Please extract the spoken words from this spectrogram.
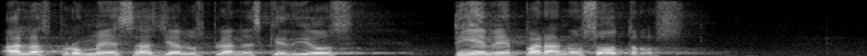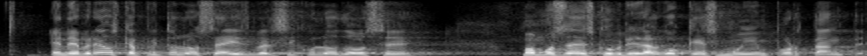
a las promesas y a los planes que Dios tiene para nosotros. En Hebreos capítulo 6, versículo 12, vamos a descubrir algo que es muy importante.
